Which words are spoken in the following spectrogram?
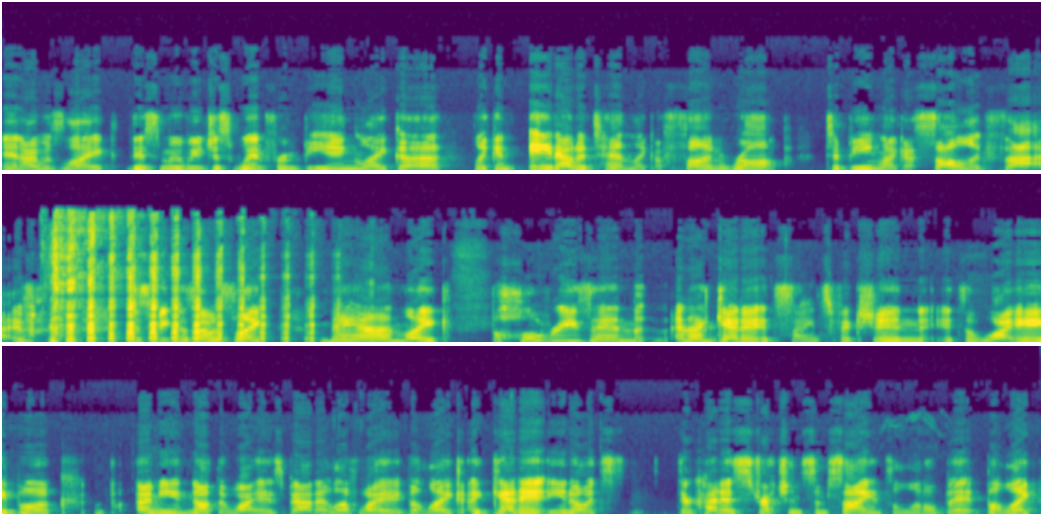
and I was like, this movie just went from being like a like an eight out of ten, like a fun romp, to being like a solid five. just because I was like, man, like the whole reason, and I get it, it's science fiction, it's a YA book. I mean, not that YA is bad, I love YA, but like, I get it, you know, it's they're kind of stretching some science a little bit, but like,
